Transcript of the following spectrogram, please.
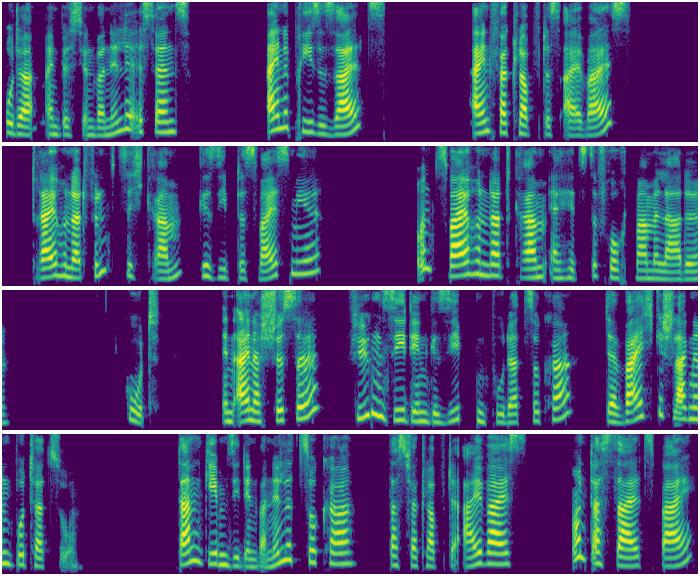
oder ein bisschen Vanilleessenz, eine Prise Salz, ein verklopftes Eiweiß, 350 Gramm gesiebtes Weißmehl und 200 Gramm erhitzte Fruchtmarmelade. Gut, in einer Schüssel Fügen Sie den gesiebten Puderzucker der weichgeschlagenen Butter zu. Dann geben Sie den Vanillezucker, das verklopfte Eiweiß und das Salz bei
